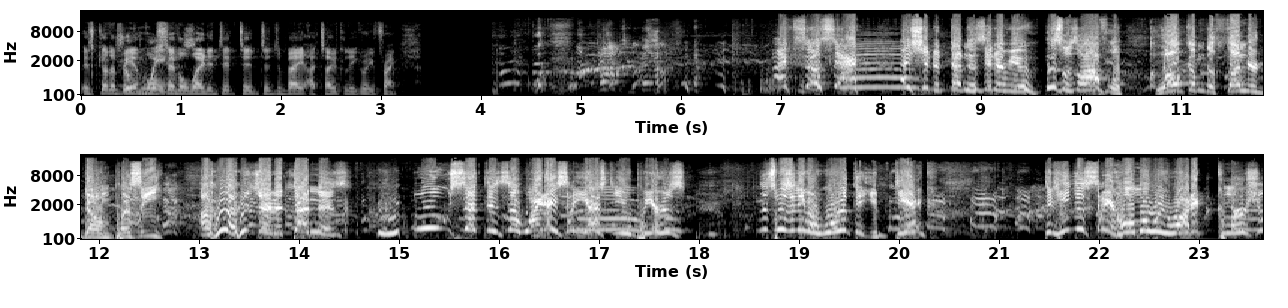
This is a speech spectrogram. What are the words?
It's got to be a more wins. civil way to, to, to debate. I totally agree, Frank. I'm so sorry. I should have done this interview. This was awful. Welcome to Thunderdome, pussy. I should have done this. Who set this up? Why'd I say yes to you, Piers? This wasn't even worth it, you dick. Did he just say homoerotic commercial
